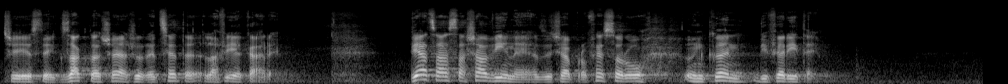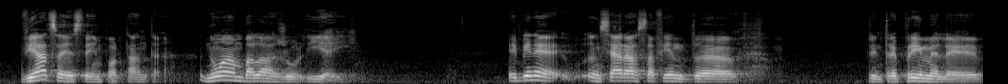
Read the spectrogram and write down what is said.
Ci este exact aceeași rețetă la fiecare. Viața asta așa vine, zicea profesorul, în căni diferite. Viața este importantă, nu ambalajul ei. Ei bine, în seara asta fiind uh, printre primele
